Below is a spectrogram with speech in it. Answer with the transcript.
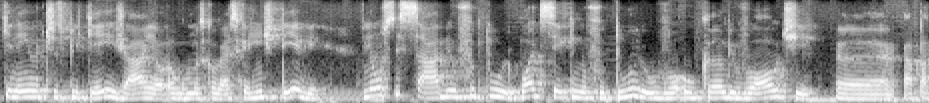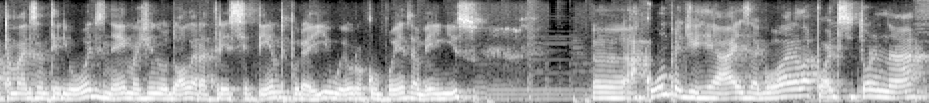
que nem eu te expliquei já em algumas conversas que a gente teve, não se sabe o futuro. Pode ser que no futuro o, o câmbio volte uh, a patamares anteriores, né? Imagina o dólar a 3,70 por aí, o euro acompanha também isso. Uh, a compra de reais agora ela pode se tornar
